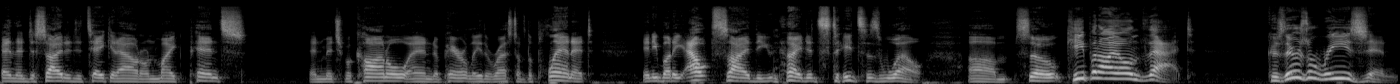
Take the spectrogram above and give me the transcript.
and then decided to take it out on Mike Pence and Mitch McConnell and apparently the rest of the planet, anybody outside the United States as well. Um, so keep an eye on that, because there's a reason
